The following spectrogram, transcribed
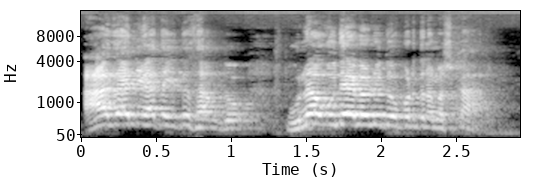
आज आणि आता इथं थांबतो. पुन्हा उद्या भेटू तोपर्यंत नमस्कार.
